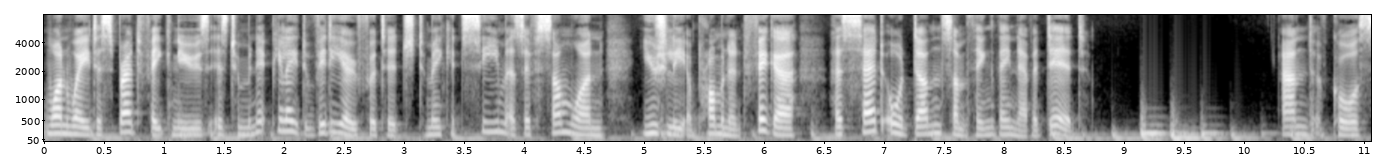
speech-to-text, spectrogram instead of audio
One way to spread fake news is to manipulate video footage to make it seem as if someone, usually a prominent figure, has said or done something they never did. And, of course,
